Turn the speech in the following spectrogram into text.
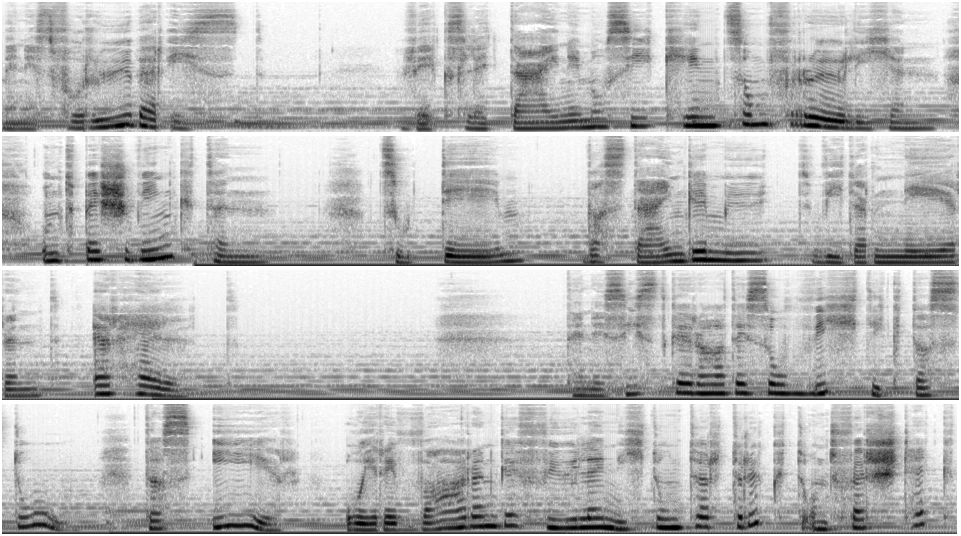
wenn es vorüber ist, wechsle deine Musik hin zum Fröhlichen und Beschwingten, zu dem, was dein Gemüt wieder nährend erhält. Denn es ist gerade so wichtig, dass du, dass ihr eure wahren Gefühle nicht unterdrückt und versteckt.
